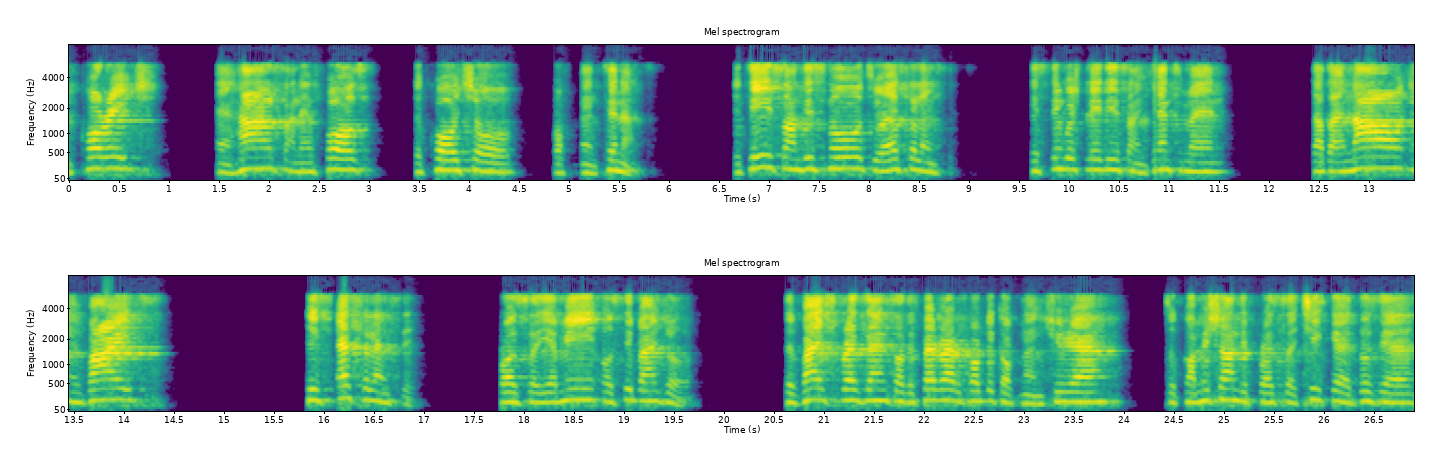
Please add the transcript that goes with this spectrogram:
encourage, enhance, and enforce the culture of maintenance. It is on this note, Your Excellency, distinguished ladies and gentlemen, that I now invite His Excellency, Professor Yemi Osinbajo, the Vice President of the Federal Republic of Nigeria, to commission the Professor Chike Edozien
